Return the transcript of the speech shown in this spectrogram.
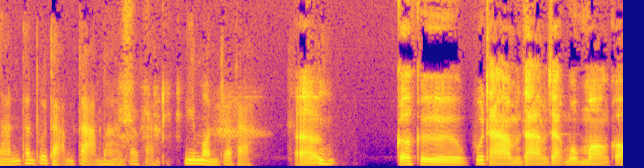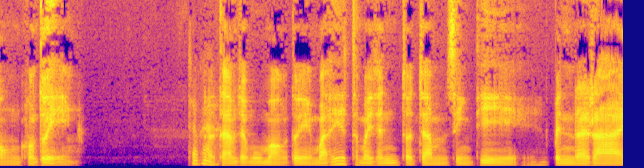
นั้น ท่านผู้ถามถามมาเจ้าค่ะนี่หมนเจ้าค่ะก็คือผู้ถามถามจากมุมมองของของตัวเองถามจากมุมมองตัวเองว่า เอ๊ะทำไมฉันจดจำสิ่งที่เป็นร้าย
